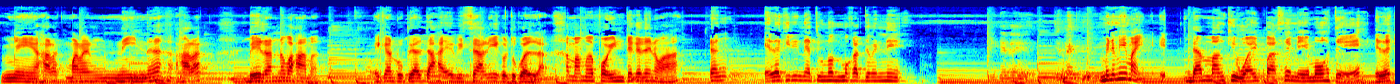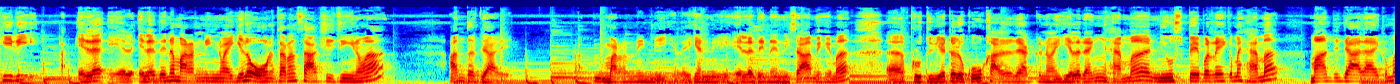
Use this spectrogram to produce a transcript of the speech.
මේ හරක් මරන්න ඉන්න හරක් බේරන්න වහම. එකන් රුපියල් දහය විශාලය එකතු කොල්ලා මම පොයින්ට එක දෙනවා. තැන් එලකිරි නැතිවුණොත් මොකක්ද වෙන්නේ? මෙන මේමයි. දම්මංකි වයි පසේ මේ මොහොතේ එලකිරි එල එල දෙන මරන්න ඉන්නවයි කියලා ඕන තරන් සාක්ෂිචීනවා අන්තර්ජාලය. මරන්නන්නේ කියලා. එකන්නේ එල දෙන නිසා මෙහෙම පෘතිවයට ලොකු කරදයක් නොයි කියලා දැන් හැම නිවස් පේපර එකම හැම මාධ්‍ය ජාලායකම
